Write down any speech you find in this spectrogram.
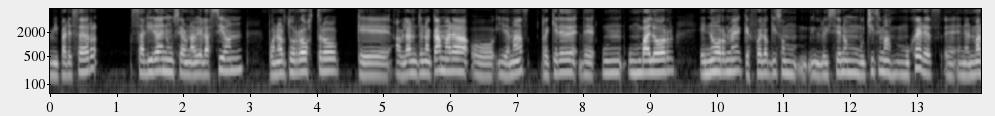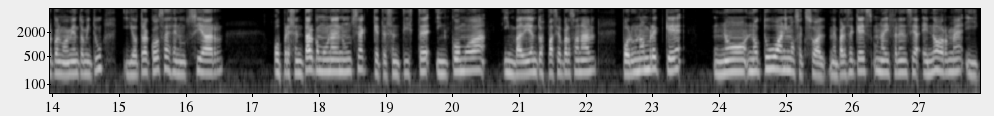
mi parecer, salir a denunciar una violación, poner tu rostro, que hablar ante una cámara o, y demás, requiere de, un, valor enorme, que fue lo que hizo, lo hicieron muchísimas mujeres eh, en el marco del movimiento MeToo. Y otra cosa es denunciar o presentar como una denuncia que te sentiste incómoda invadida en tu espacio personal por un hombre que no, no tuvo ánimo sexual. Me parece que es una diferencia enorme y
